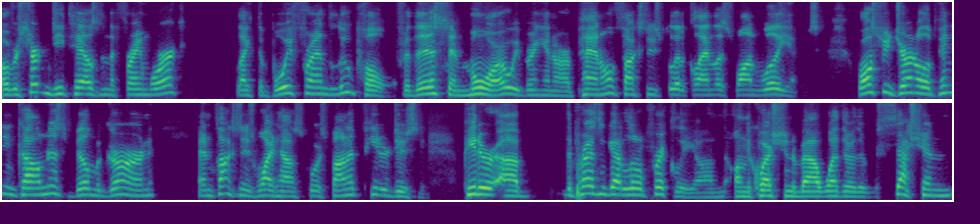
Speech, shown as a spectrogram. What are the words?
over certain details in the framework, like the boyfriend loophole. For this and more, we bring in our panel Fox News political analyst Juan Williams, Wall Street Journal opinion columnist Bill McGurn, and Fox News White House correspondent Peter Doocy. Peter, uh, the president got a little prickly on on the question about whether the recession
